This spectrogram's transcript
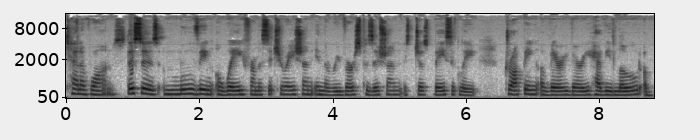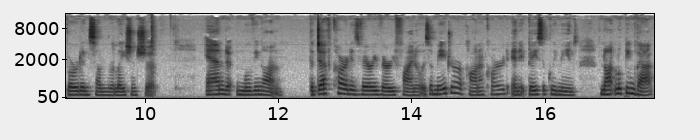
Ten of Wands. This is moving away from a situation in the reverse position. It's just basically dropping a very, very heavy load, a burdensome relationship, and moving on. The death card is very, very final. It's a major arcana card, and it basically means not looking back.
